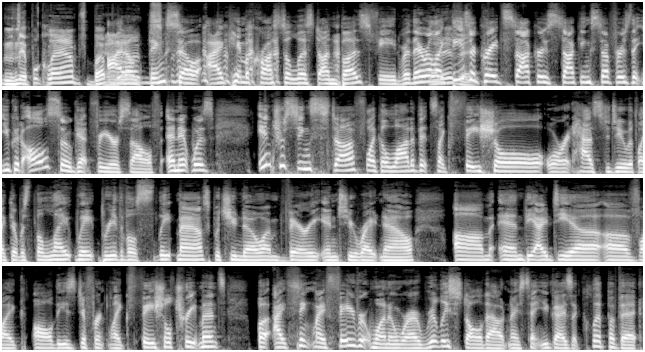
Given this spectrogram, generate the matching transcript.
nipple clamps. Butt I don't think so. I came across a list on BuzzFeed where they were What like, these it? are great stalkers, stocking stuffers that you could also get for yourself. And it was interesting stuff. Like a lot of it's like facial, or it has to do with like there was the lightweight breathable sleep mask, which you know I'm very into right now. Um, and the idea of like all these different like facial treatments. But I think my favorite one and where I really stalled out, and I sent you guys a clip of it,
